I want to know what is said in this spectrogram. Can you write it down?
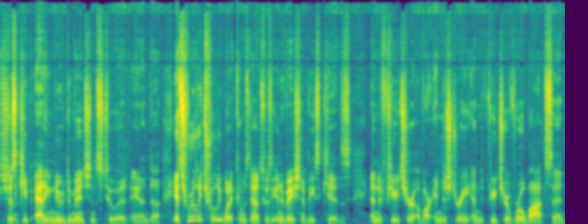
Sure. Just keep adding new dimensions to it. And uh, it's really, truly what it comes down to is the innovation of these kids and the future of our industry and the future of robots. And,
